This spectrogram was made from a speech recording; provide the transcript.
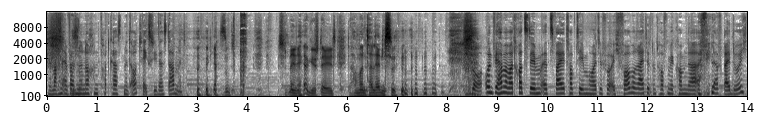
Wir machen einfach so. nur noch einen Podcast mit Outtakes. Wie wär's damit? ja, super. Schnell hergestellt. Da haben wir ein Talent. so, und wir haben aber trotzdem äh, zwei Top-Themen heute für euch vorbereitet und hoffen, wir kommen da fehlerfrei durch.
